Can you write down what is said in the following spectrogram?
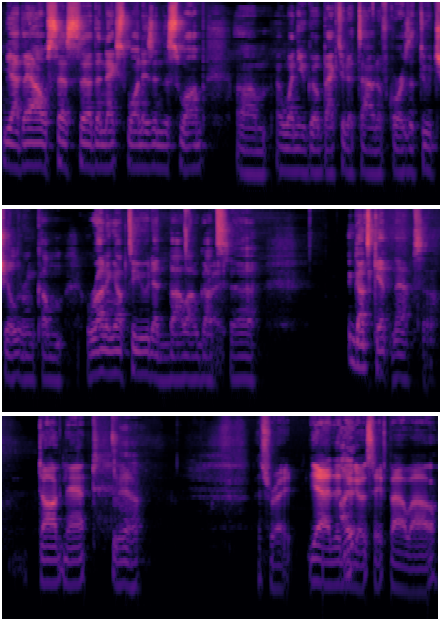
yeah, the owl says uh, the next one is in the swamp. Um, and when you go back to the town, of course, the two children come running up to you that Bow Wow got uh, got kidnapped. So Dog napped. yeah, That's right. Yeah, then you I- go save Bow Wow.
